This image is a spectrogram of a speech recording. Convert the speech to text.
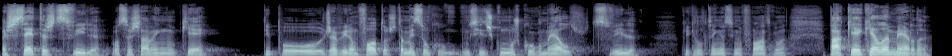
as setas de Sevilha. Vocês sabem o que é? Tipo, já viram fotos? Também são conhecidos como os cogumelos de Sevilha. Que aquilo tem assim um formato como... Pá, que é aquela merda?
